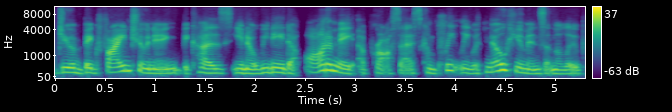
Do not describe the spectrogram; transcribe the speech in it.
do a big fine tuning because you know we need to automate a process completely with no humans in the loop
